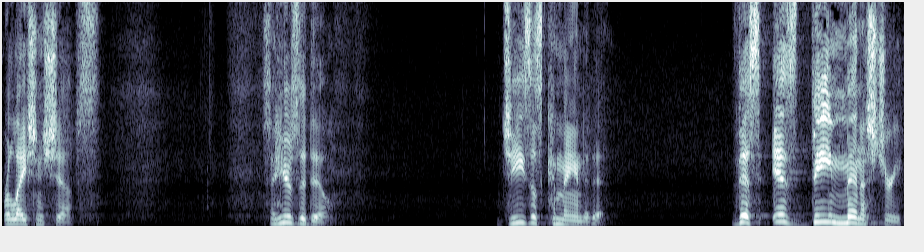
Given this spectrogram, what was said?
relationships. So here's the deal Jesus commanded it. This is the ministry.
